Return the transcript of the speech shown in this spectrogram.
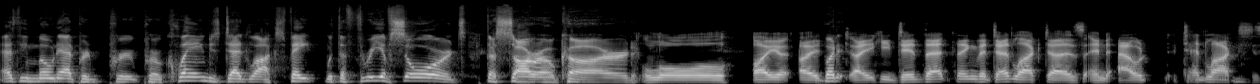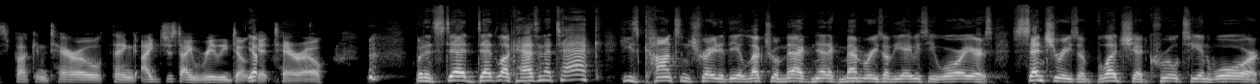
as the monad pro- pro- proclaims Deadlock's fate with the Three of Swords, the Sorrow card. Lol. I, I, But- I, he did that thing that Deadlock does, and out Deadlocked his fucking tarot thing. I just, I really don't Yep. get tarot. But instead, Deadlock has an attack. He's concentrated the electromagnetic memories of the ABC Warriors, centuries of bloodshed, cruelty, and war.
